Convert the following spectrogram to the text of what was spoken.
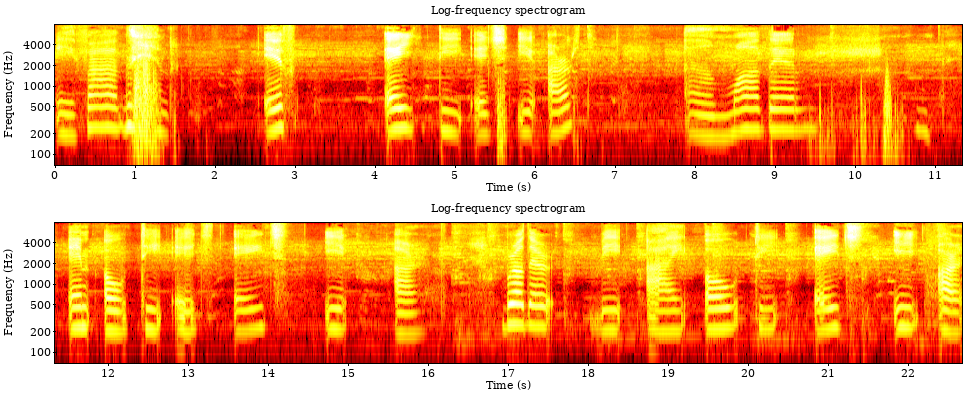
Father. F A T H E R. Uh, mother. M O T H H E R. Brother. B I O T H E R.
